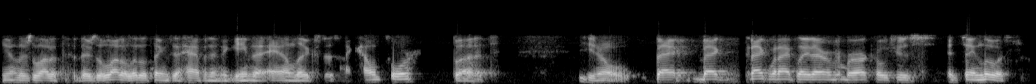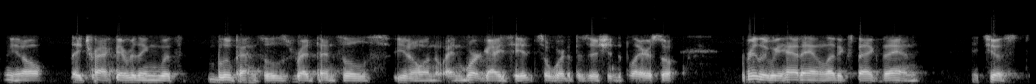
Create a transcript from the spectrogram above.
You know, there's a lot of there's a lot of little things that happen in the game that analytics doesn't account for. But you know, back back back when I played, I remember our coaches in St. Louis. You know, they tracked everything with blue pencils, red pencils. You know, and, and where guys hit, so where to position the player. So really, we had analytics back then. It just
